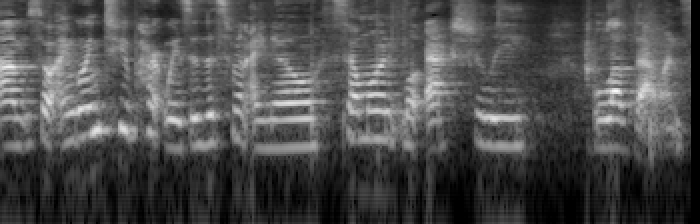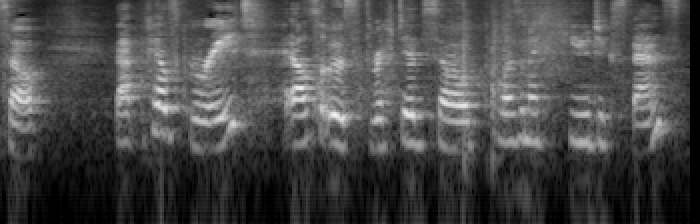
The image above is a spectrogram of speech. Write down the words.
Um, so I'm going to part ways with this one. I know someone will actually love that one. So that feels great. Also, it was thrifted, so it wasn't a huge expense.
